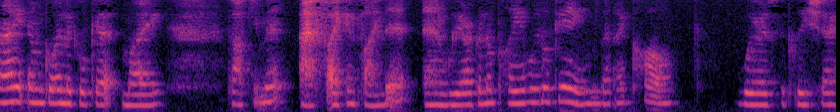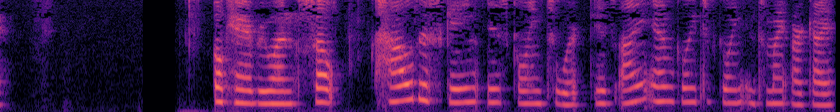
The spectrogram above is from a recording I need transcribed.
I am going to go get my document if I can find it, and we are going to play a little game that I call Where's the Cliche? Okay, everyone, so how this game is going to work is I am going to be going into my archive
